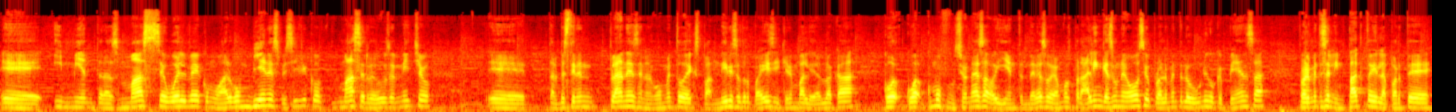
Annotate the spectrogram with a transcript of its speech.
eh, y mientras más se vuelve como algo bien específico, más se reduce el nicho. Eh, tal vez tienen planes en algún momento de expandirse a otro país y quieren validarlo acá. ¿Cómo, funciona eso? Y entender eso, digamos, para alguien que hace un negocio, probablemente lo único que piensa, probablemente es el impacto y la parte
